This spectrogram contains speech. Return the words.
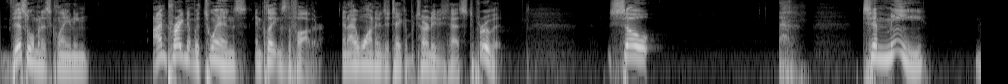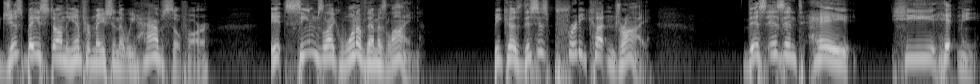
This woman is claiming, I'm pregnant with twins, and Clayton's the father, and I wanted to take a paternity test to prove it. So, to me, just based on the information that we have so far, it seems like one of them is lying. Because this is pretty cut and dry. This isn't, hey, he hit me.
